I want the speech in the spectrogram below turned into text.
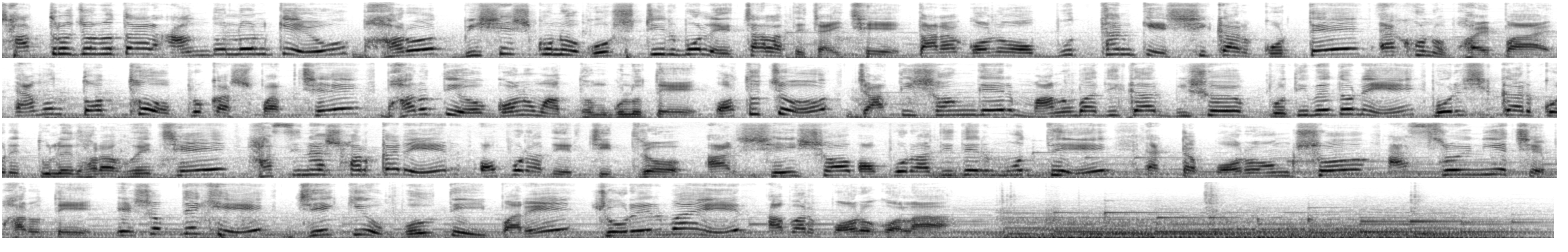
ছাত্র জনতার আন্দোলনকেও ভারত বিশেষ কোনো গোষ্ঠীর বলে চালাতে চাইছে। তারা গণ অভ্যুত্থানকে স্বীকার করতে এখনও ভয় পায়। এমন তথ্য প্রকাশ পাচ্ছে ভারতীয় গণমাধ্যমগুলোতে। অথচ জাতিসংঘের মানবাধিকার বিষয়ক প্রতিবেদনে পরিষ্কার করে তুলে ধরা হয়েছে হাসিনা সরকারের অপরাধের চিত্র। আর সেই সব অপরাধীদের মধ্যে একটা বড় অংশ আশ্রয় নিয়েছে ভারতে। এসব দেখে যে কেউ বলতেই পারে, চোরের মায়ের আবার বড় গলা।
